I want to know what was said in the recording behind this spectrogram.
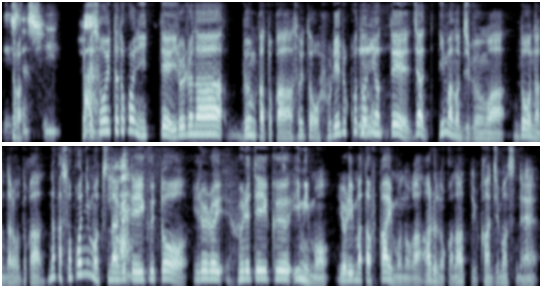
でしたし。やっぱりそういったところに行って、いろいろな文化とか、そういったところを触れることによって、じゃあ今の自分はどうなんだろうとか、なんかそこにもつなげていくと、いろいろ触れていく意味も、よりまた深いものがあるのかなっていう感じますね。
